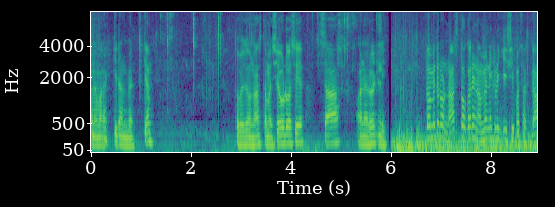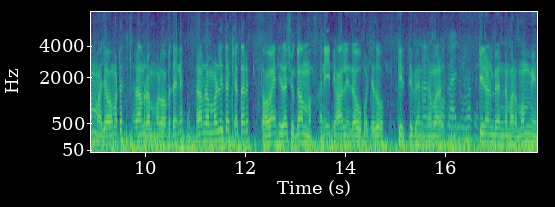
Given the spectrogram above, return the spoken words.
અને અમારા કિરણબેન. કેમ? તો ભાઈ જો નાસ્તામાં સેવડો છે ચા અને રોટલી. તો મિત્રો નાસ્તો કરીને અમે નીકળી ગઈ છીએ પાછા ગામમાં જવા માટે. રામ રામ મળવા બધાને. રામ રામ મળી લીધા ખેતર. તો હવે અહીંથી જઈશું ગામમાં. અને એથી હાલીને જવું પડશે તો કીર્તિબેન ને અમારા કિરણબેન ને મારા મમ્મી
